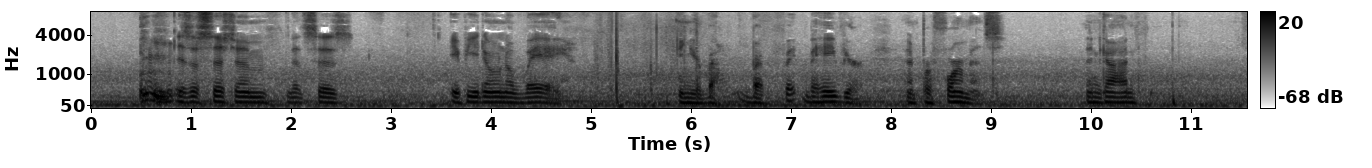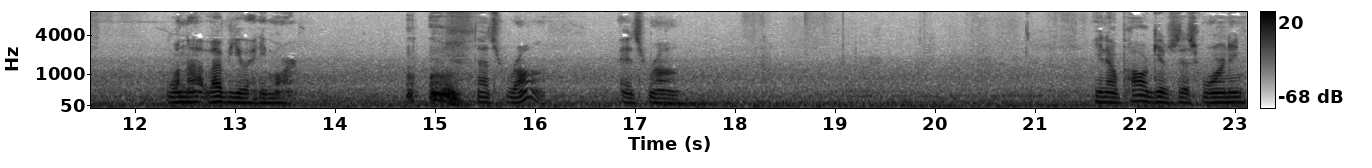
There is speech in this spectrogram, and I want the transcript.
is a system that says if you don't obey in your behavior and performance, then God will not love you anymore. That's wrong. It's wrong. You know, Paul gives this warning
